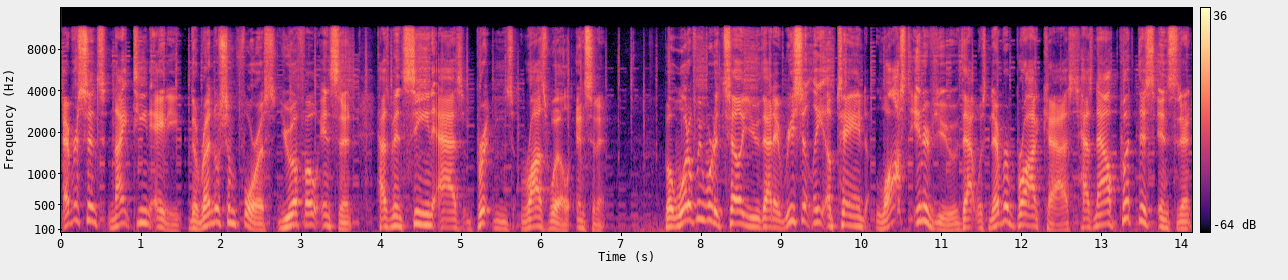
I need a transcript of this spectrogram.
Ever since 1980, the Rendlesham Forest UFO incident has been seen as Britain's Roswell incident. But what if we were to tell you that a recently obtained lost interview that was never broadcast has now put this incident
